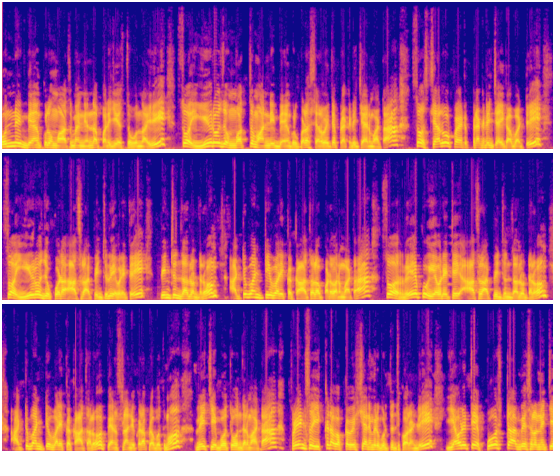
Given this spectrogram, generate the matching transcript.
కొన్ని బ్యాంకులు మాత్రమే నిన్న పనిచేస్తూ ఉన్నాయి. సో ఈ రోజు మొత్తం అన్ని బ్యాంకులు కూడా సెలవు అయితే ప్రకటించాయన్నమాట. సో సెలవు ప్రకటించాయి కాబట్టి సో ఈ రోజు కూడా ఆసరా పింఛన్లు ఎవరైతే పింఛన్దారులు ఉంటారో. అటువంటి వారి యొక్క ఖాతాలో పడవన్నమాట. సో రేపు ఎవరైతే ఆసరా పింఛన్దారులు ఉంటారో అటువంటి వారి యొక్క ఖాతాలో పెన్షన్ అన్ని కూడా ప్రభుత్వము రిలీజ్ చేయబోతూ ఉందన్నమాట ఫ్రెండ్స్ ఇక్కడ ఒక్క విషయాన్ని మీరు గుర్తుంచుకోవాలండి. ఎవరైతే పోస్ట్ ఆఫీసుల నుంచి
